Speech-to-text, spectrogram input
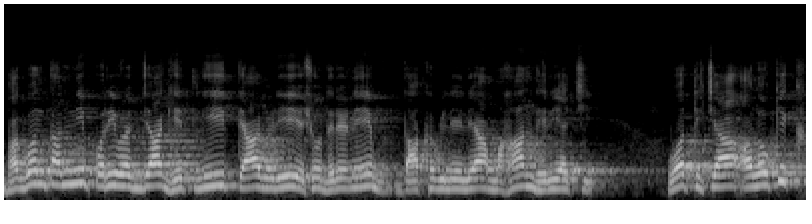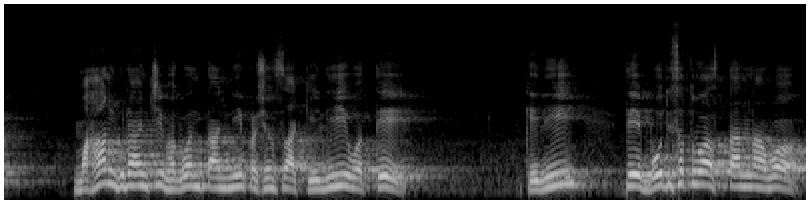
भगवंतांनी परिव्रज्जा घेतली त्यावेळी यशोधरेने दाखविलेल्या महान धैर्याची व तिच्या अलौकिक महान गुणांची भगवंतांनी प्रशंसा केली व ते केली. ते बोधिसत्व असताना व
